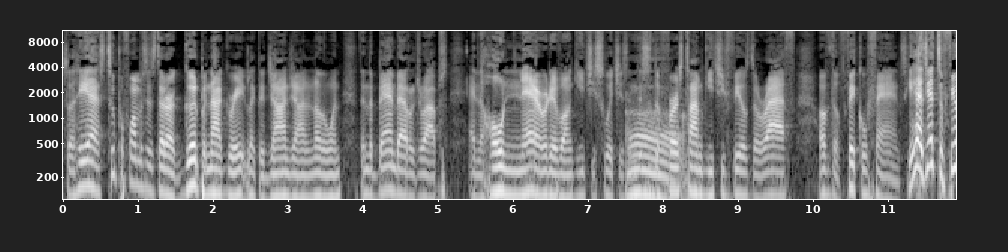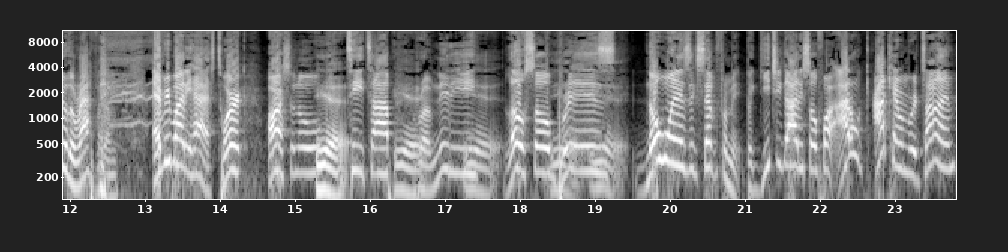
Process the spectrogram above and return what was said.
So he has two performances that are good but not great, like the John John, another one. Then the band battle drops, and the whole narrative on Geechee switches. And this is the Oh. first time Geechee feels the wrath of the fickle fans. He has yet to feel the wrath of them. Everybody has Twork. Arsenal, Yeah. T Top, Yeah. Nitty, Yeah. Loso, Yeah. Briz. Yeah. No one is exempt from it. But Geechee Gotti so far, I don't I can't remember a time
